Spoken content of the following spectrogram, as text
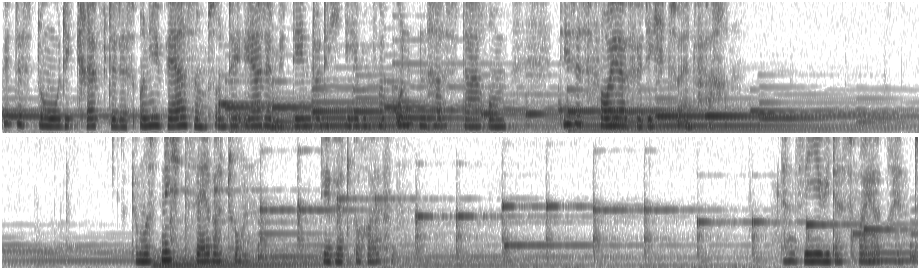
bittest du die Kräfte des Universums und der Erde, mit denen du dich eben verbunden hast, darum, dieses Feuer für dich zu entfachen. Du musst nichts selber tun. Dir wird geholfen. Dann sieh, wie das Feuer brennt.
